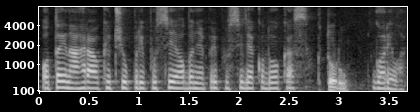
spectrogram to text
o tej nahrávke, či ju pripustiť alebo nepripustiť ako dôkaz? Ktorú? Gorila.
